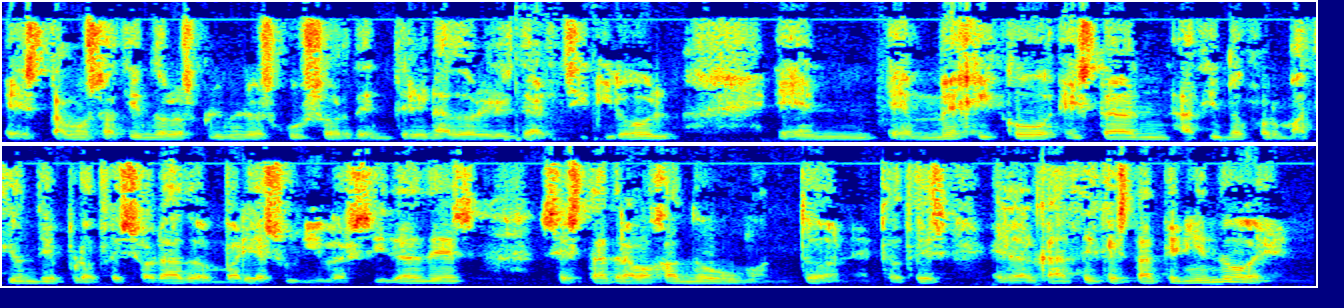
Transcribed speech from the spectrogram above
Estamos haciendo los primeros cursos de entrenadores de Archiquirol. En, en México están haciendo formación de profesorado en varias universidades. Se está trabajando un montón. Entonces, el alcance que está teniendo en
